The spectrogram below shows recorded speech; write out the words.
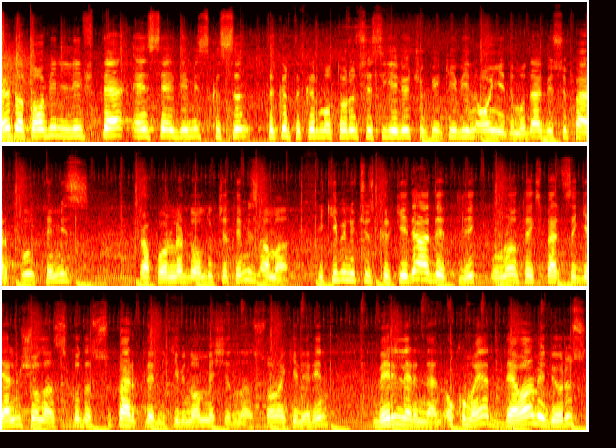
Evet otomobil lifte en sevdiğimiz kısım tıkır tıkır motorun sesi geliyor. Çünkü 2017 model bir Super bu temiz raporları da oldukça temiz ama 2347 adetlik Umronot Expertise gelmiş olan Skoda Superb'lerin 2015 yılından sonrakilerin verilerinden okumaya devam ediyoruz.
